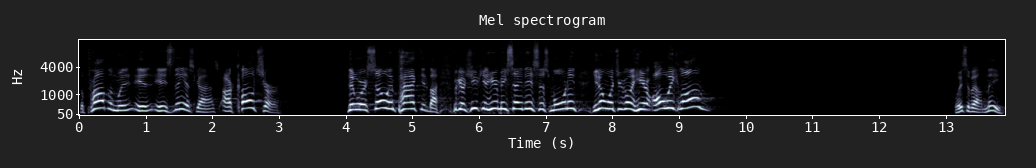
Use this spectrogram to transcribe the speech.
The problem is, is this, guys our culture that we're so impacted by. Because you can hear me say this this morning. You know what you're going to hear all week long? Well, it's about me.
